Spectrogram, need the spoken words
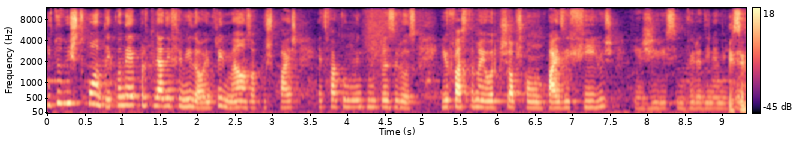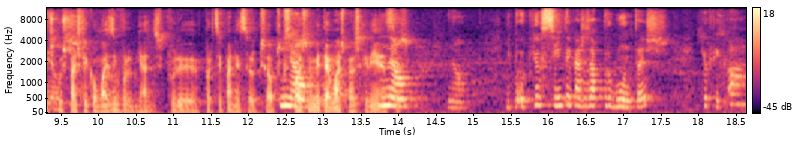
e tudo isto conta, e quando é partilhado em família, ou entre irmãos, ou com os pais, é de facto um momento muito prazeroso. E eu faço também workshops com pais e filhos, e é giríssimo ver a dinâmica E sentes que deles. os pais ficam mais envergonhados por eh, participar nesses workshops, que Não. supostamente é mais para as crianças? Não, não. E o que eu sinto é que às vezes há perguntas que eu fico, ah,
